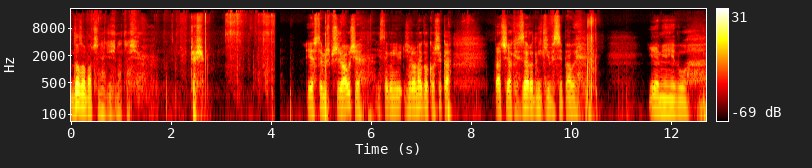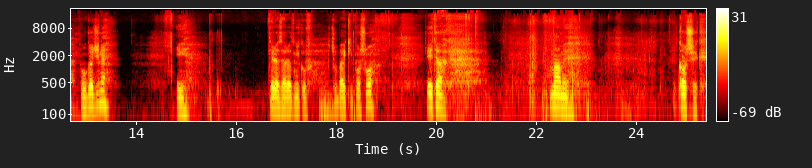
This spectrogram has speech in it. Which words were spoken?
Do zobaczenia gdzieś na trasie. Cześć. Jestem już przy aucie i z tego zielonego koszyka patrz jak zarodniki wysypały. Ile mnie nie było? Pół godziny i tyle zarodników czubajki poszło. I tak mamy koszyk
